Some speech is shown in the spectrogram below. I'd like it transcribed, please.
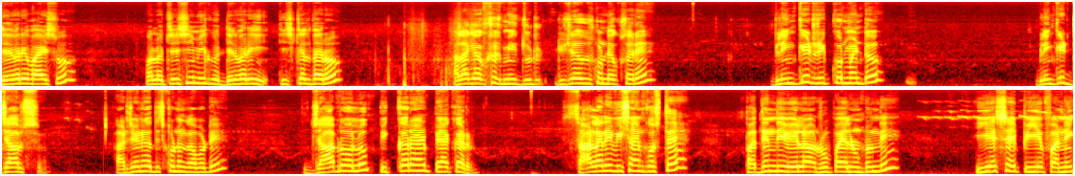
డెలివరీ బాయ్స్ వాళ్ళు వచ్చేసి మీకు డెలివరీ తీసుకెళ్తారు. అలాగే ఒకసారి మీ డీటెయిల్ చూసుకుంటే ఒకసారి. బ్లింకిట్ రిక్రూట్మెంట్ బ్లింకిట్ జాబ్స్ అర్జెంట్గా తీసుకుంటాం కాబట్టి. Job role picker and packer salary విషయానికి వస్తే పద్దెనిమిది వేల రూపాయలు ఉంటుంది. ఈఎస్ఐ పిఎఫ్ అన్నీ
